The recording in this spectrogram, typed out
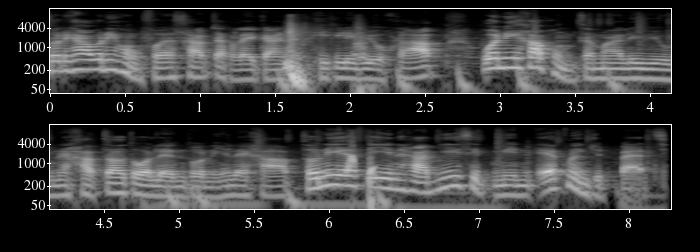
สวัสดีครับ วันนี้ผมเฟิร์สครับ จากรายการ The Peak Review ครับ วันนี้ครับผมจะมารีวิวนะครับเจ้าตัวเลนส์ตัวนี้เลยครับ Sony FE นะครับ 20 มิล f 1.8 G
